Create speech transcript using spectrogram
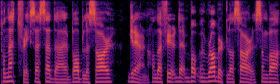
På Netflix har jeg sett det her Bob Bob, Robert Lazar, som var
